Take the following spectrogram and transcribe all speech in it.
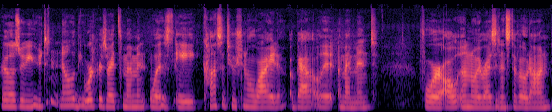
For those of you who didn't know, the Workers' Rights Amendment was a constitutional wide ballot amendment for all Illinois residents to vote on.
